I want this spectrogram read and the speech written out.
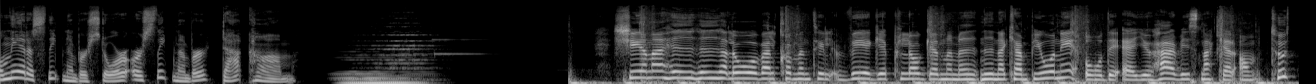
Only at a Sleep Number store or sleepnumber.com. Tjena, hej, hej, hallå, välkommen till VG-ploggen med mig Nina Campioni och det är ju här vi snackar om tutt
